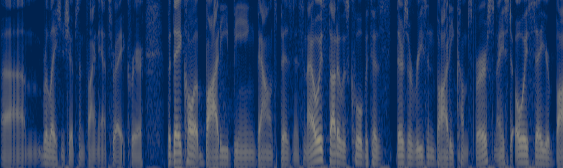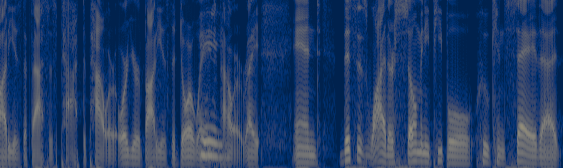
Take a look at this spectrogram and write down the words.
um, relationships, and finance, right? Career. But they call it body, being, balance, business. And I always thought it was cool because there's a reason body comes first. And I used to always say your body is the fastest path to power, or your body is the doorway mm. to power, right? And this is why there's so many people who can say that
